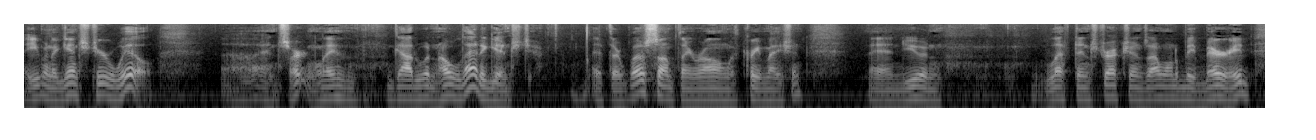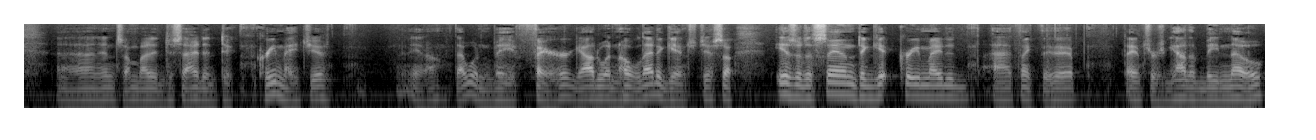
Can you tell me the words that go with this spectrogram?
even against your will. Uh, and certainly God wouldn't hold that against you if there was something wrong with cremation and you and left instructions, I want to be buried, uh, and then somebody decided to cremate you, you know, that wouldn't be fair. God wouldn't hold that against you. So, is it a sin to get cremated? I think the answer's got to be no.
